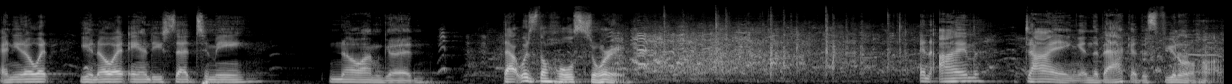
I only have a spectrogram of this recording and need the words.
And you know what? You know what Andy said to me? No, I'm good. That was the whole story. And I'm dying in the back of this funeral home.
